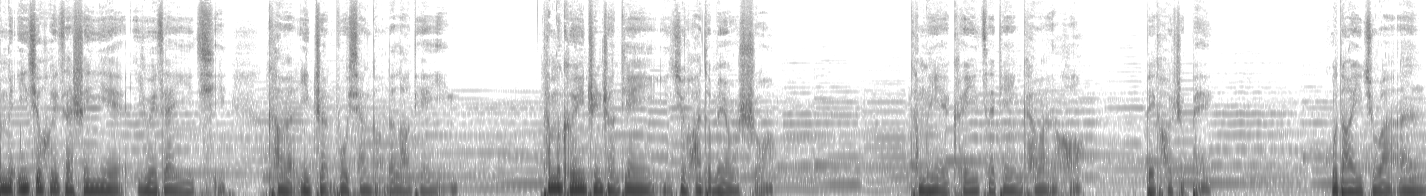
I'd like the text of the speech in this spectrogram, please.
他们依旧会在深夜依偎在一起，看完一整部香港的老电影。他们可以整场电影一句话都没有说。他们也可以在电影看完后，背靠着背，互道一句晚安，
